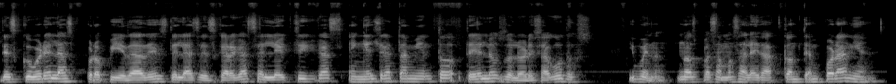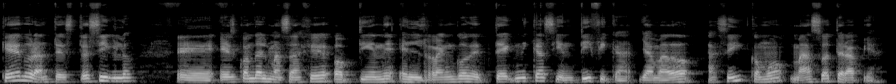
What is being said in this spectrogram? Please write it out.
descubre las propiedades de las descargas eléctricas en el tratamiento de los dolores agudos. Y bueno, nos pasamos a la edad contemporánea, que durante este siglo eh, es cuando el masaje obtiene el rango de técnica científica, llamado así como masoterapia,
